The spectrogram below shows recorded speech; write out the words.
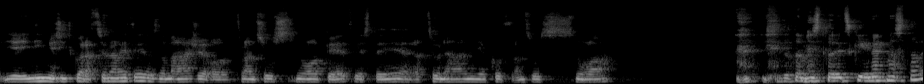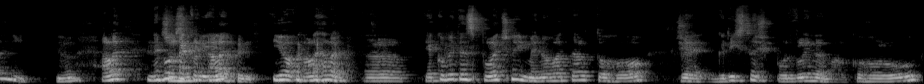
je jiný měřítko racionality, to znamená, že francouz 0,5 je stejně racionální jako francouz 0. Je to tam historicky jinak nastavený. Jo? Ale, nebo tak, ale, jo, ale hele, uh, jakoby ten společný jmenovatel toho, že když jsi pod vlivem alkoholu,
